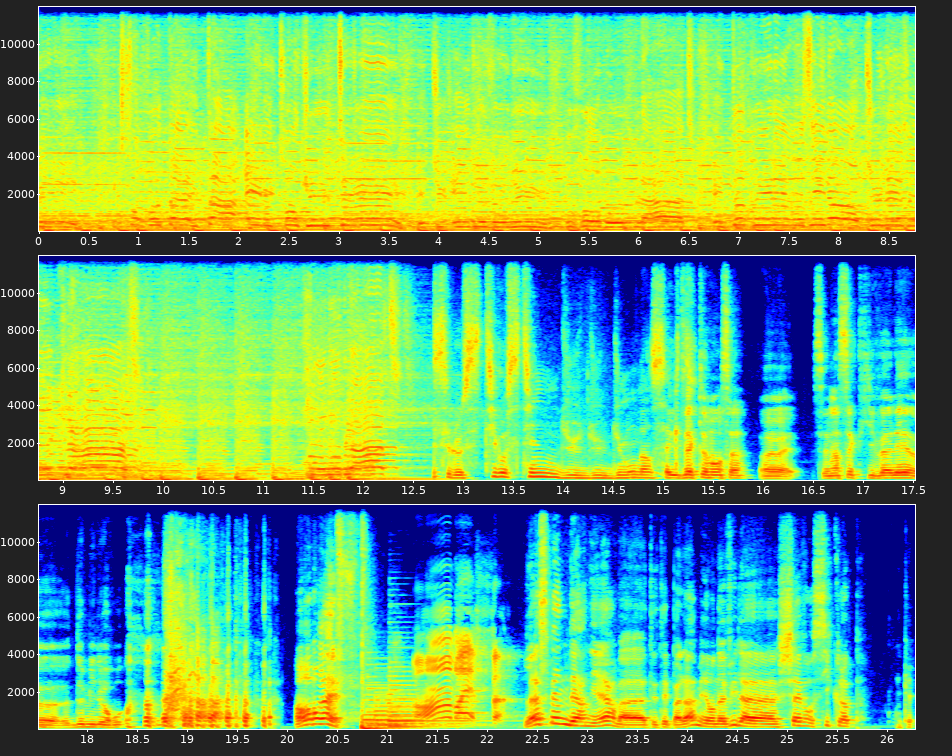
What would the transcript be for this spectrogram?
et que son fauteuil t'a électrocuté. Et tu es devenu Roboblat. Et depuis les résidents, tu les éclates. Roboblat. C'est le Steve Austin du, du, du monde insecte. exactement ça. Ouais, ouais. C'est l'insecte qui valait euh, 2000 euros. en bref, En bref la semaine dernière, bah t'étais pas là, mais on a vu la chèvre cyclope. Ok.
